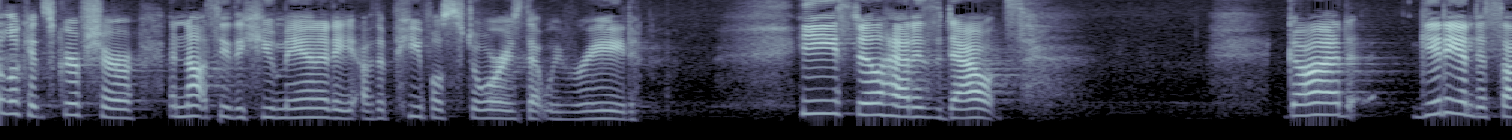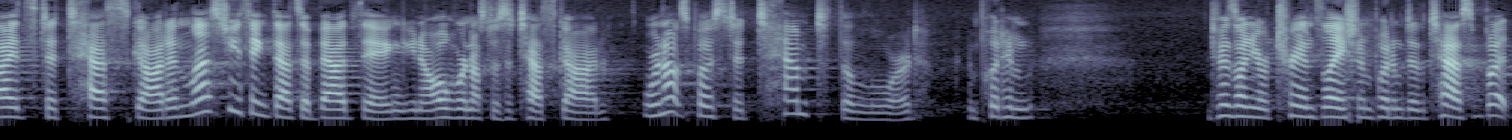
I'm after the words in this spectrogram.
look at Scripture and not see the humanity of the people's stories that we read. He still had his doubts. God, Gideon decides to test God. Unless you think that's a bad thing, you know, oh, we're not supposed to test God. We're not supposed to tempt the Lord and put him, depends on your translation, put him to the test. But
